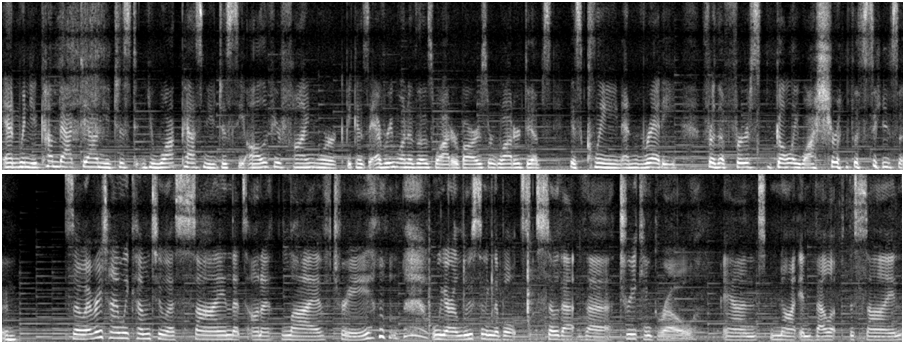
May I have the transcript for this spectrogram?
And when you come back down, you just you walk past and you just see all of your fine work because every one of those water bars or water dips is clean and ready for the first gully washer of the season. So every time we come to a sign that's on a live tree, we are loosening the bolts so that the tree can grow and not envelop the sign.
